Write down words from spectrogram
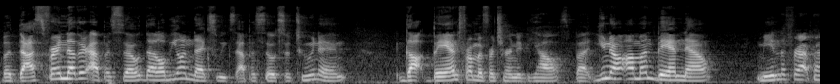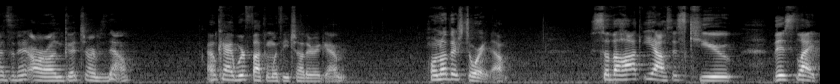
But that's for another episode. That'll be on next week's episode, so tune in. Got banned from a fraternity house, but you know, I'm unbanned now. Me and the frat president are on good terms now. Okay, we're fucking with each other again. Whole nother story though. So the hockey house is cute. This like,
